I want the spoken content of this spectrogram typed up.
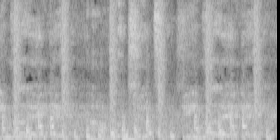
be my lady. I want you to be my lady.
